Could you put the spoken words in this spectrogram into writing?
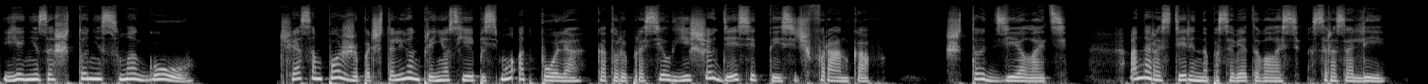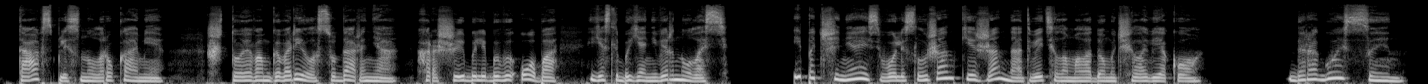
я ни за что не смогу». Часом позже почтальон принес ей письмо от Поля, который просил еще 10 тысяч франков. Что делать? Она растерянно посоветовалась с Розали. Та всплеснула руками. «Что я вам говорила, сударыня? Хороши были бы вы оба, если бы я не вернулась». И, подчиняясь воле служанки, Жанна ответила молодому человеку. «Дорогой сын,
